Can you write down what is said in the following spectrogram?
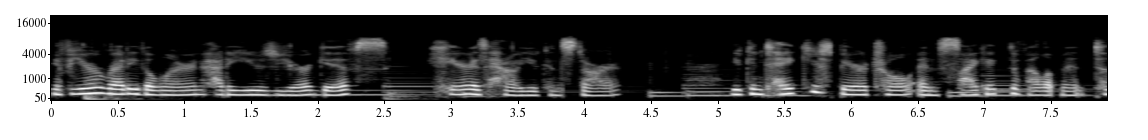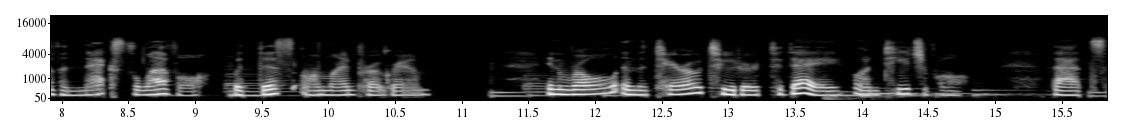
If you're ready to learn how to use your gifts, here is how you can start. You can take your spiritual and psychic development to the next level with this online program. Enroll in the Tarot Tutor today on Teachable. That's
